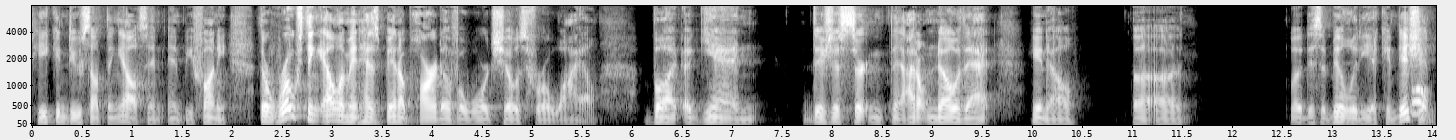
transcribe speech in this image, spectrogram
he can do something else and, and be funny. The roasting element has been a part of award shows for a while, but again, there's just certain things. I don't know that, you know, uh, a disability, a condition well,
